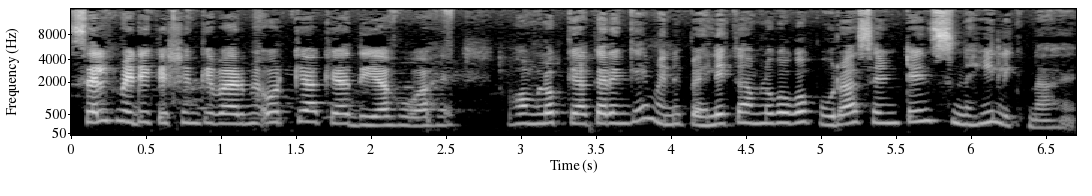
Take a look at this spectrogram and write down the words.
सेल्फ मेडिकेशन के बारे में और क्या क्या दिया हुआ है? तो हम लोग क्या करेंगे? मैंने पहले कहा हम लोगों को पूरा सेंटेंस नहीं लिखना है।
